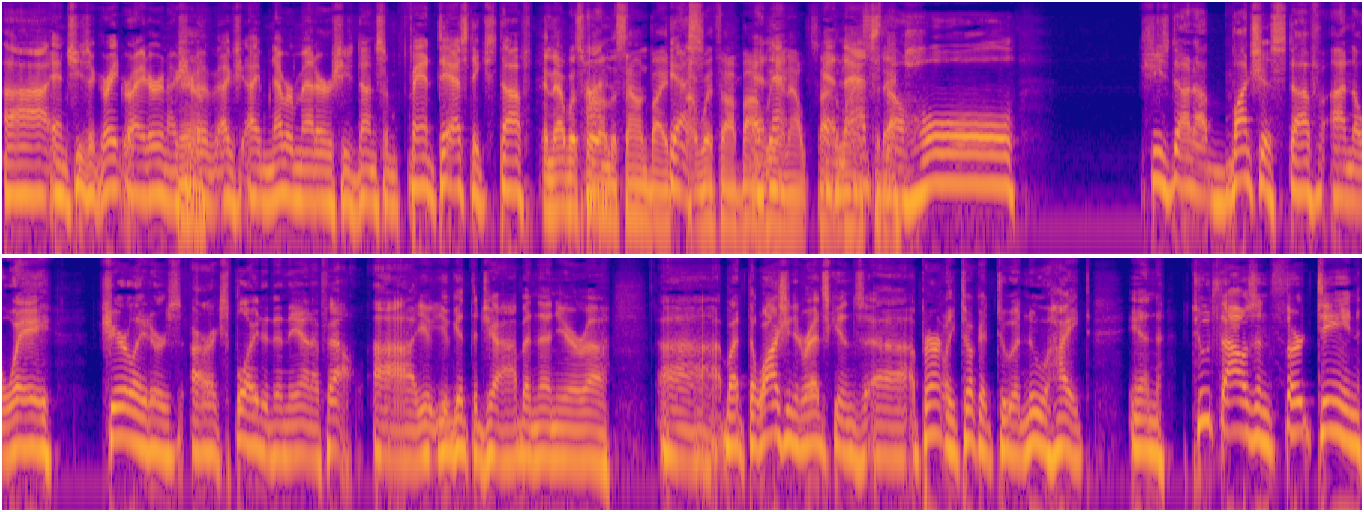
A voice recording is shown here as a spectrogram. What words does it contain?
Uh, and she's a great writer, and I should have. I, have never met her. She's done some fantastic stuff. And that was her on, on the soundbite yes. uh, with uh, Bob Ley and, that, outside and the lines today. That's the whole she's done a bunch of stuff on the way cheerleaders are exploited in the NFL. Uh, you you get the job, and then you're. Uh, uh, but the Washington Redskins uh, apparently took it to a new height in 2013.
